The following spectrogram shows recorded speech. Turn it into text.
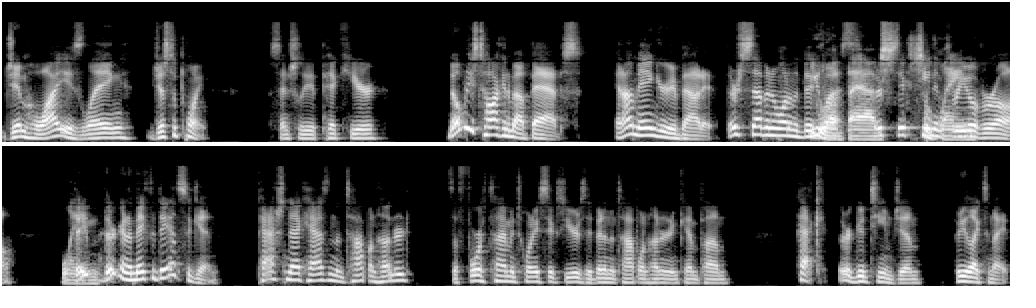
Jim Hawaii is laying just a point, essentially a pick here. Nobody's talking about Babs, and I'm angry about it. They're seven and one in the Big You love West. Babs. They're sixteen So and three overall. They, Lame. they're going to make the dance again. Pasternack has in the top 100. It's the fourth time in 26 years they've been in the top 100 in KenPom. Heck, they're a good team, Jim. Who do you like tonight?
